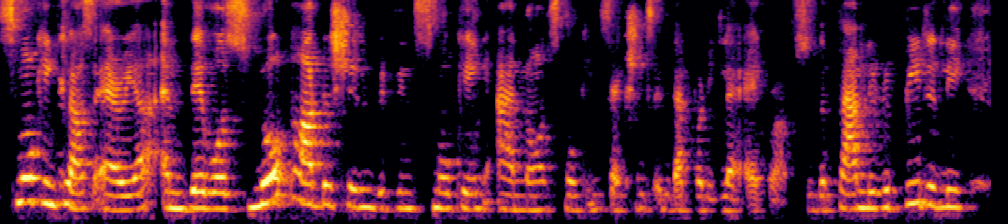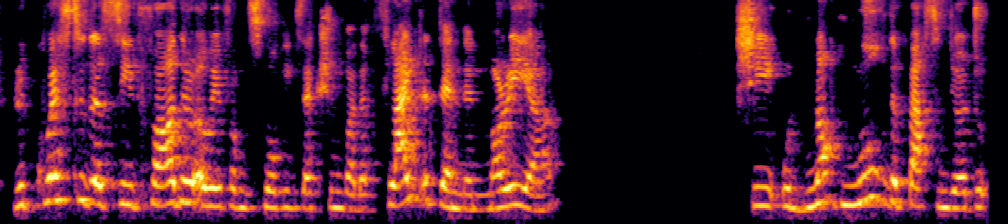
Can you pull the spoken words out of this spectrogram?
smoking class area and there was no partition between smoking and non-smoking sections in that particular aircraft. So the family repeatedly requested a seat farther away from the smoking section by the flight attendant, Maria, she would not move the passenger to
